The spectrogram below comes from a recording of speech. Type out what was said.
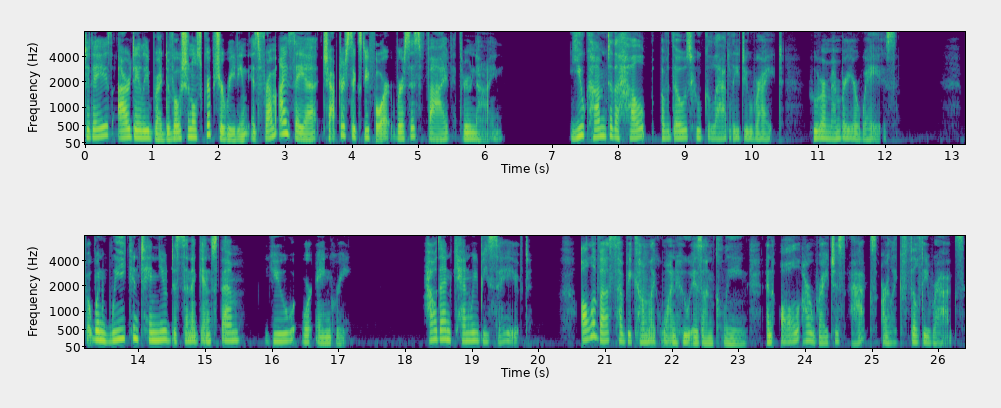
Today's Our Daily Bread devotional scripture reading is from Isaiah chapter 64, verses 5 through 9. You come to the help of those who gladly do right, who remember your ways. But when we continued to sin against them, you were angry. How then can we be saved? All of us have become like one who is unclean, and all our righteous acts are like filthy rags.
